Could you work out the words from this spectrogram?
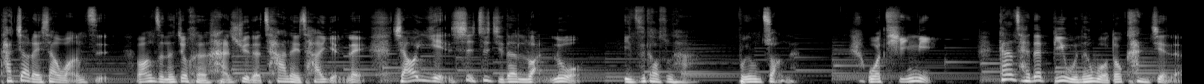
他叫了一下王子，王子呢就很含蓄的擦了一擦眼泪，想要掩饰自己的软弱。影子告诉他，不用装了，我挺你。刚才的比武呢，我都看见了。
